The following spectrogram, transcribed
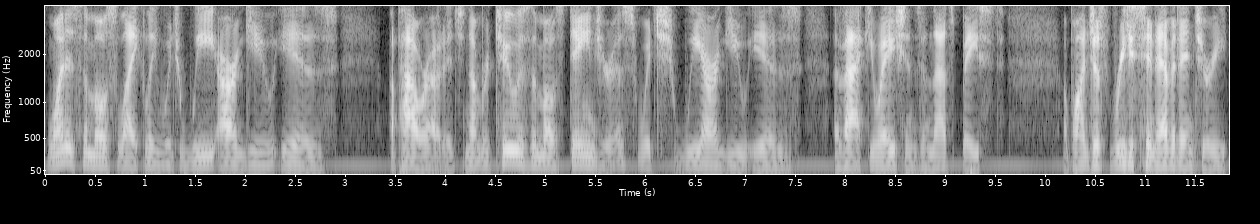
One is the most likely, which we argue is a power outage. Number two is the most dangerous, which we argue is evacuations, and that's based upon just recent evidentiary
